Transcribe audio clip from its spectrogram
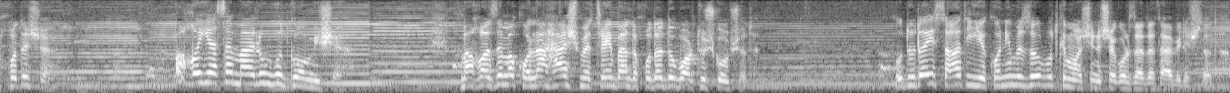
خودشه. آقایی اصلا معلوم بود گم میشه. مغازه ما کلا هشت متر این بند خدا دو بار توش گم شده. حدودای ساعت یک و نیم زور بود که ماشین شگل زده تحویلش دادم.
